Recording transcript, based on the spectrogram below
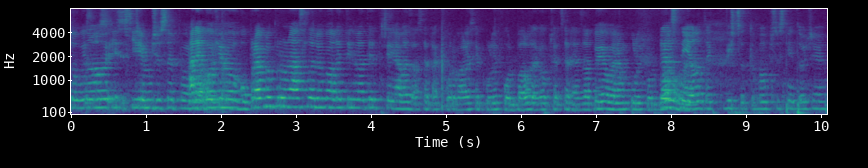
No, souvislosti s s tím, tím, že se porval. a nebo že ho opravdu pronásledovali tyhle ty tři, ale zase tak porvali se kvůli fotbalu, tak ho přece nezabijou jenom kvůli fotbalu. Jasný, ne? ale tak víš co, to bylo přesně to, že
